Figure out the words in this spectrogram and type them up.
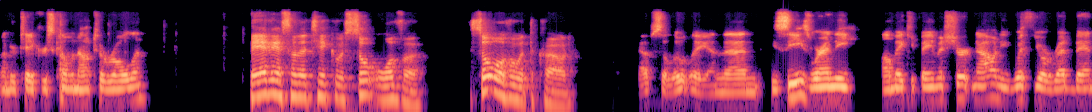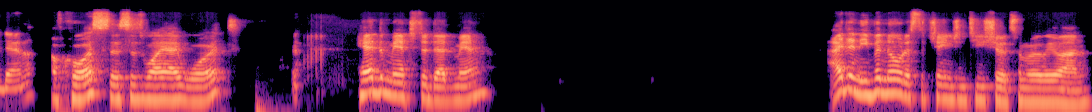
Undertaker's coming out to Rollin'. Badass Undertaker was so over, so over with the crowd. Absolutely. And then you see he's wearing the I'll Make You Famous shirt now and he with your red bandana. Of course. This is why I wore it. Had to match the dead man. I didn't even notice the change in t-shirts from earlier on.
